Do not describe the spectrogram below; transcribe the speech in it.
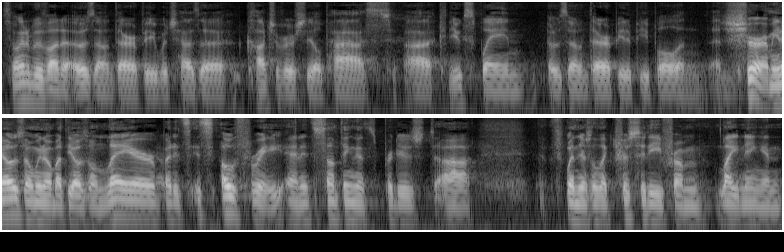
So I'm going to move on to ozone therapy, which has a controversial past. Uh, can you explain ozone therapy to people and, and Sure. I mean, ozone, we know about the ozone layer, but it's, it's O3, and it's something that's produced uh, when there's electricity from lightning and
